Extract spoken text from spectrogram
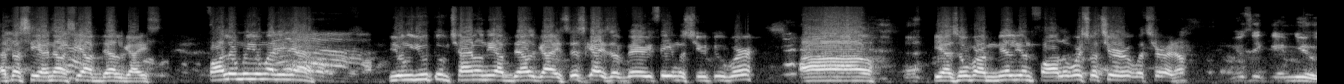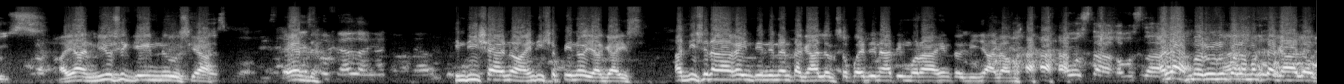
Ito si ano, si Abdel, guys. Follow mo yung ano niya. Yung YouTube channel ni Abdel, guys. This guy is a very famous YouTuber. Uh, he has over a million followers. What's your, what's your, ano? Music Game News. Ayan, music game news, yeah. And Opel. hindi siya, ano, hindi siya Pinoy, ah, guys. At di siya nakakaintindi ng Tagalog, so pwede natin murahin to, hindi niya alam. Kamusta? Kamusta? Ala, marunong pala mag-Tagalog.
